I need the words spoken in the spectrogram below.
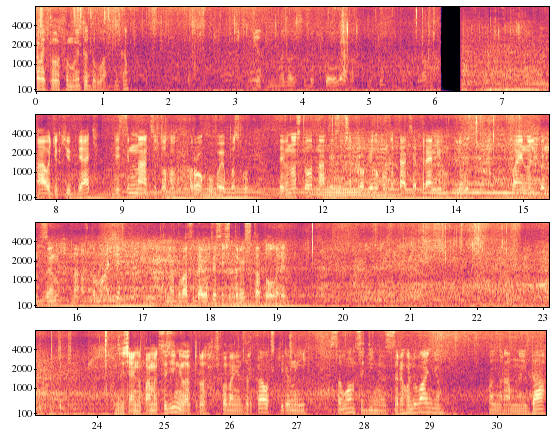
Кого цікавить, телефонуйте до власника. Ні, в мене щоб Олега. Audi Q5 18-го року випуску. 91 тисяча пробігу, комплектація преміум плюс, 2.0 бензин на автоматі. Ціна 29 тисяч 300 доларів. Звичайно, пам'ять сидінь, електроскладання дзеркал, шкіряний салон, сидіння з регулюванням, панорамний дах.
